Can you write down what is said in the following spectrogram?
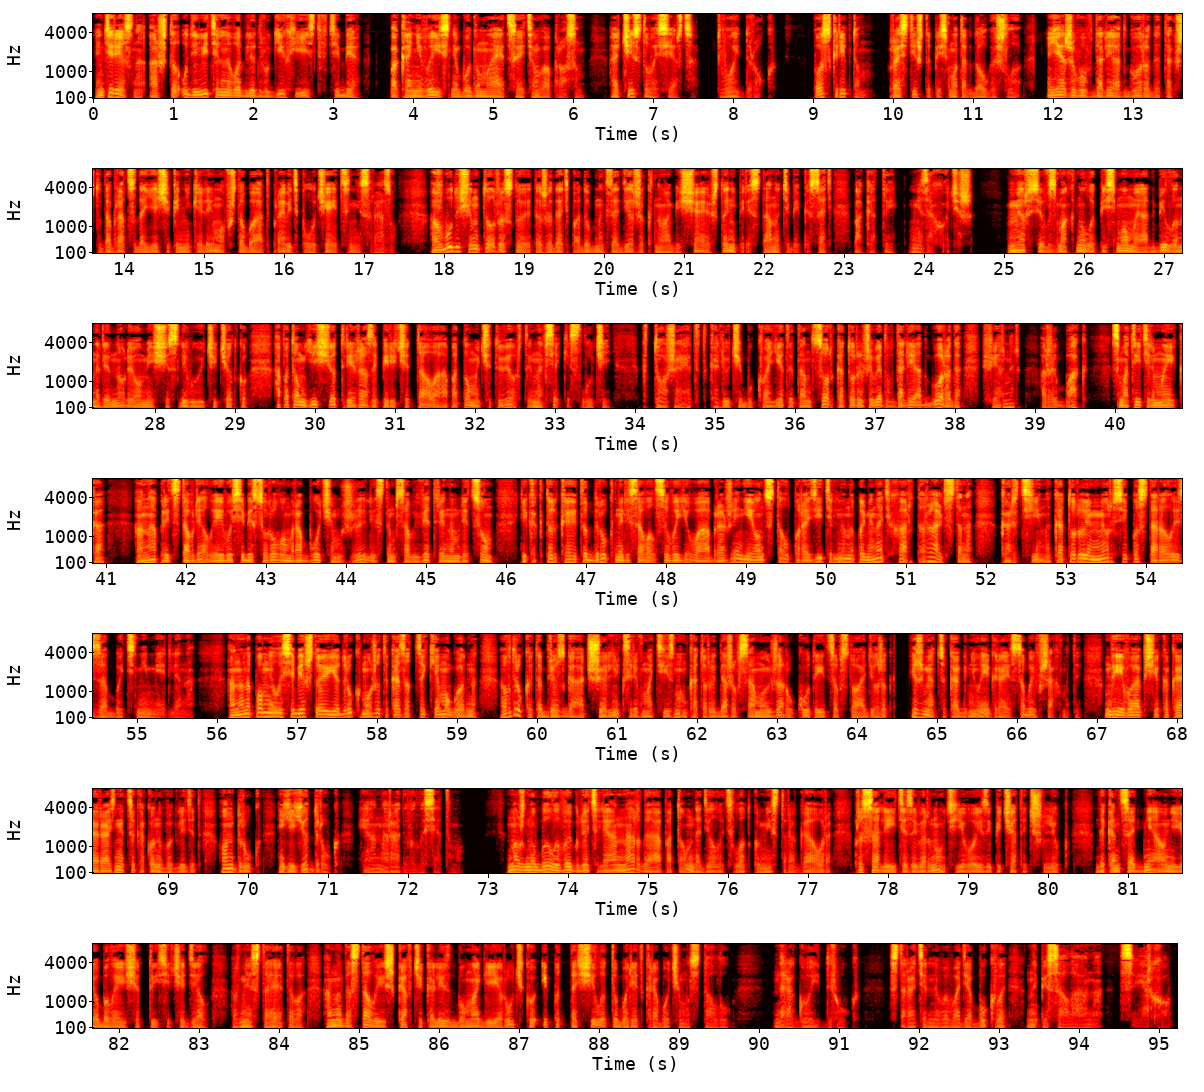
Интересно, а что удивительного для других есть в тебе? Пока не выясню, буду маяться этим вопросом. От чистого сердца. Твой друг. По скриптам. Прости, что письмо так долго шло. Я живу вдали от города, так что добраться до ящика Никелимов, чтобы отправить, получается не сразу. В будущем тоже стоит ожидать подобных задержек, но обещаю, что не перестану тебе писать, пока ты не захочешь». Мерси взмахнула письмом и отбила на линолеуме счастливую чечетку, а потом еще три раза перечитала, а потом и четвертый на всякий случай. Кто же этот колючий буквоед и танцор, который живет вдали от города? Фермер? Рыбак? Смотритель маяка, она представляла его себе суровым рабочим, жилистым, с обветренным лицом, и как только этот друг нарисовался в ее воображении, он стал поразительно напоминать Харта Ральстона, картина, которую Мерси постаралась забыть немедленно. Она напомнила себе, что ее друг может оказаться кем угодно, а вдруг это брюзга-отшельник с ревматизмом, который даже в самую жару кутается в сто одежек и жмется к огню, играя с собой в шахматы. Да и вообще, какая разница, как он выглядит? Он друг, ее друг, и она радовалась этому. Нужно было выгулять Леонардо, а потом доделать лодку мистера Гаура, просолить и завернуть его и запечатать шлюп. До конца дня у нее было еще тысяча дел. Вместо этого она достала из шкафчика лист бумаги и ручку и подтащила табурет к рабочему столу. «Дорогой друг», старательно выводя буквы, написала она сверху.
